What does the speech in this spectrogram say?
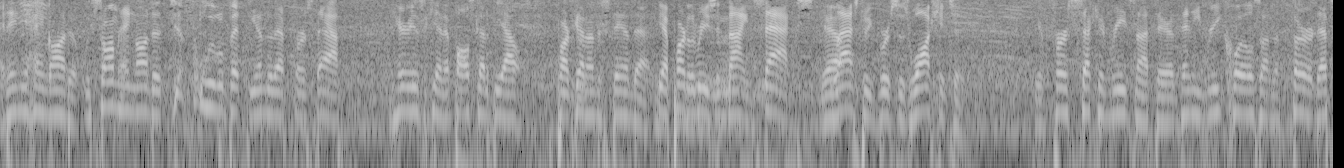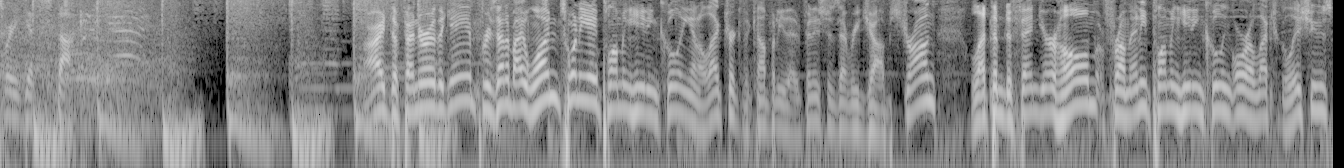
and then you hang on to it. We saw him hang on to it just a little bit at the end of that first half. And here he is again. That ball's got to be out. Part He's got to understand that. Yeah, part of the reason nine sacks yeah. last week versus Washington. Your first, second read's not there. Then he recoils on the third. That's where he gets stuck. All right, Defender of the Game, presented by 128 Plumbing, Heating, Cooling, and Electric, the company that finishes every job strong. Let them defend your home from any plumbing, heating, cooling, or electrical issues.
